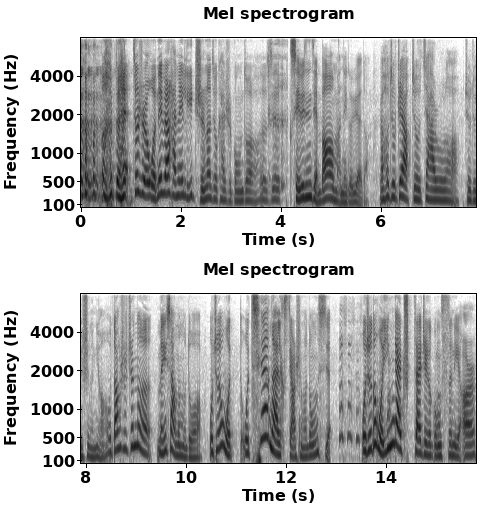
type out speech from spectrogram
对，就是我那边还没离职呢，就开始工作了，就写月经简报嘛，那个月的。然后就这样就加入了，绝对是个牛。我当时真的没想那么多，我觉得我我欠 Alex 点什么东西，我觉得我应该在这个公司里，而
